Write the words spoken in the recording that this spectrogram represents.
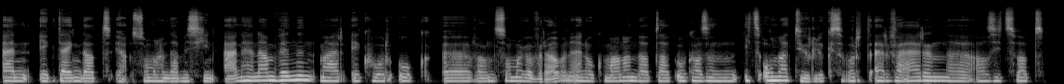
En ik denk dat ja, sommigen dat misschien aangenaam vinden, maar ik hoor ook eh, van sommige vrouwen en ook mannen dat dat ook als een, iets onnatuurlijks wordt ervaren, eh, als iets wat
